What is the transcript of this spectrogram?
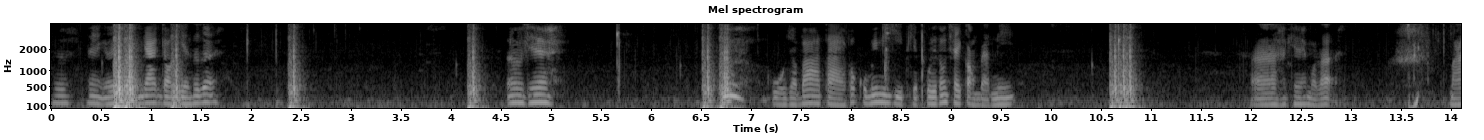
เออแม่งเอ้ยยองยากยองเย็นซะด้วยโอเคกูจะบ้าตายเพราะกูไม่มีหีบเก็บกูเลยต้องใช้กล่องแบบนี้ อ่าโอเคหมดละมา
